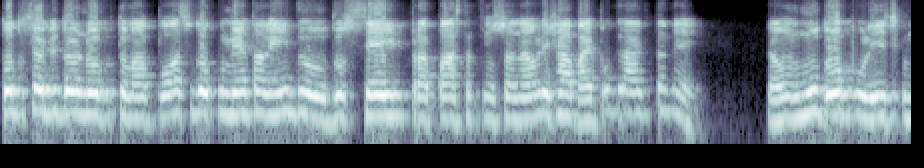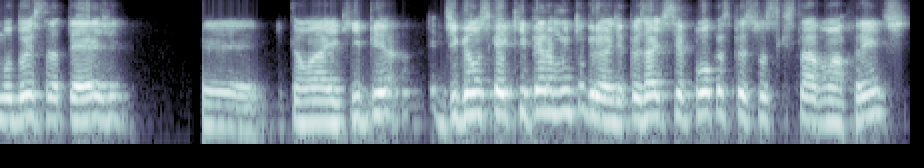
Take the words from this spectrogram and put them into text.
todo servidor novo que tomar posse, o documento, além do, do SEI para a pasta funcional, ele já vai para o Drive também. Então, mudou política, mudou estratégia. É, então, a equipe, digamos que a equipe era muito grande. Apesar de ser poucas pessoas que estavam à frente,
